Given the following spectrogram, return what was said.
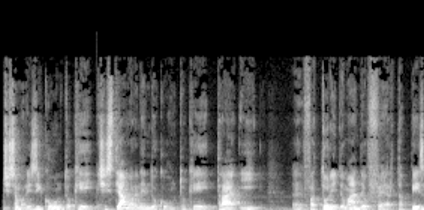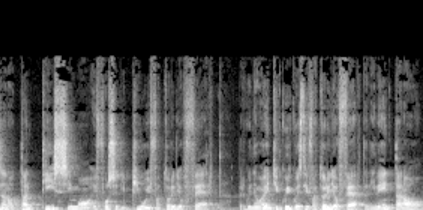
Ci siamo resi conto che, ci stiamo rendendo conto che tra i eh, fattori di domanda e offerta pesano tantissimo e forse di più i fattori di offerta. Per cui nel momento in cui questi fattori di offerta diventano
